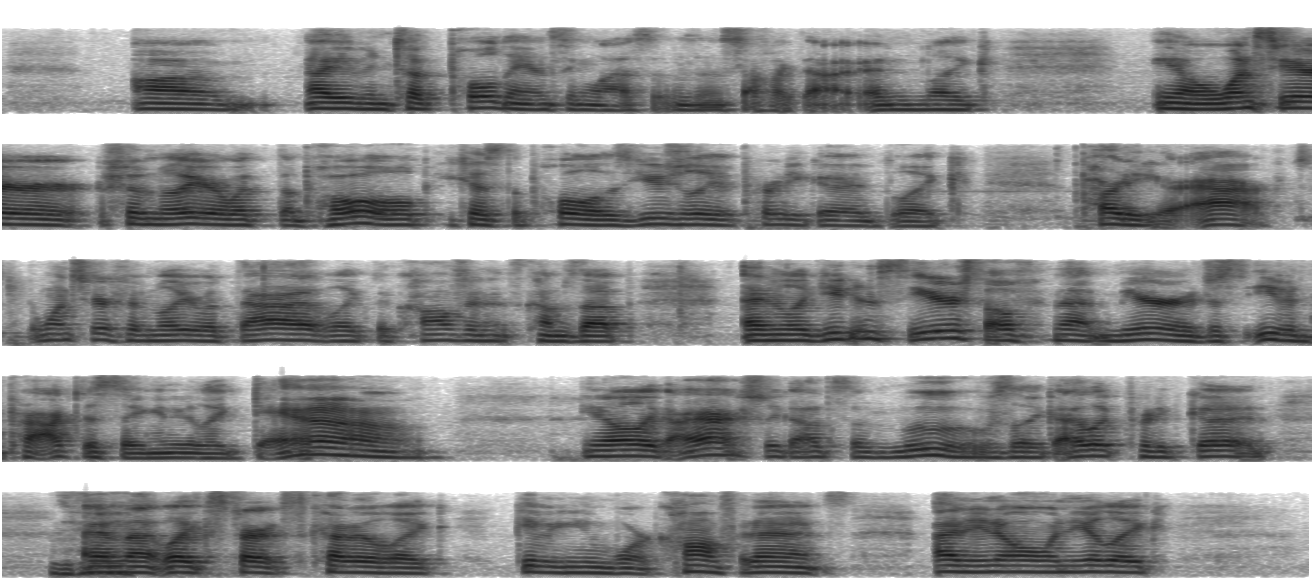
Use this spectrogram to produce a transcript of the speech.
Um, I even took pole dancing lessons and stuff like that, and like you know, once you're familiar with the pole, because the pole is usually a pretty good like part of your act. Once you're familiar with that, like the confidence comes up and like you can see yourself in that mirror just even practicing and you're like, damn. You know, like I actually got some moves. Like I look pretty good and that like starts kind of like giving you more confidence and you know when you're like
